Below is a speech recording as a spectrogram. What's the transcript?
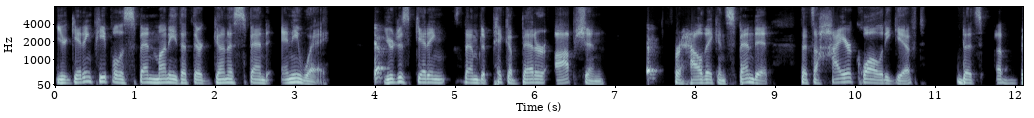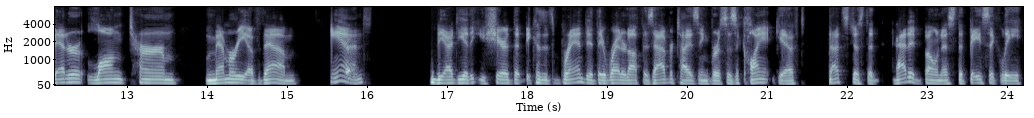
you're getting people to spend money that they're gonna spend anyway. Yep. You're just getting them to pick a better option yep. for how they can spend it. That's a higher quality gift. that's a better long term memory of them. And the idea that you shared that because it's branded, they write it off as advertising versus a client gift. That's just an added bonus that basically,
